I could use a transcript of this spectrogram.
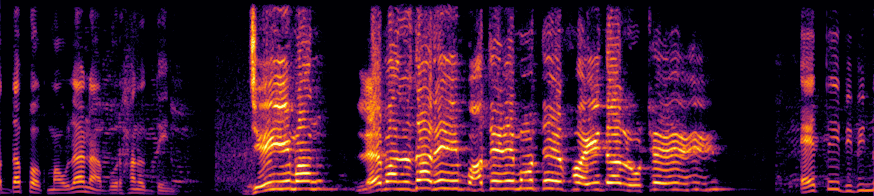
অধ্যাপক মাওলানা বোরহানুদ্দিন। যে ইমান লেবাজদারি বাতের মতে ফায়দা লুটে এতে বিভিন্ন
